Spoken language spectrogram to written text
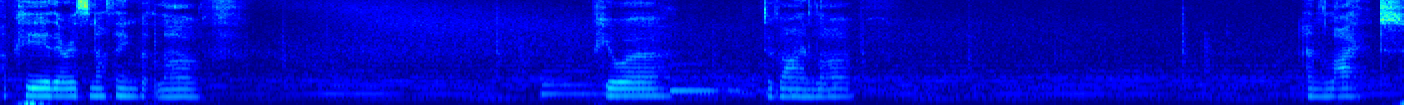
Up here, there is nothing but love, pure, divine love. And light.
